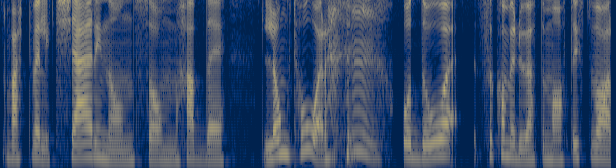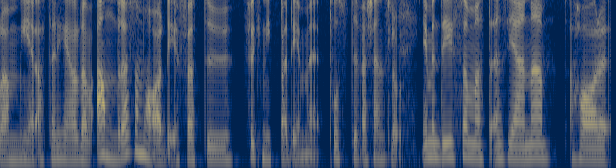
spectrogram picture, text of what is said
varit väldigt kär i någon som hade långt hår. Och då så kommer du automatiskt vara mer attraherad av andra som har det för att du förknippar det med positiva känslor. Ja, men det är som att ens hjärna har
